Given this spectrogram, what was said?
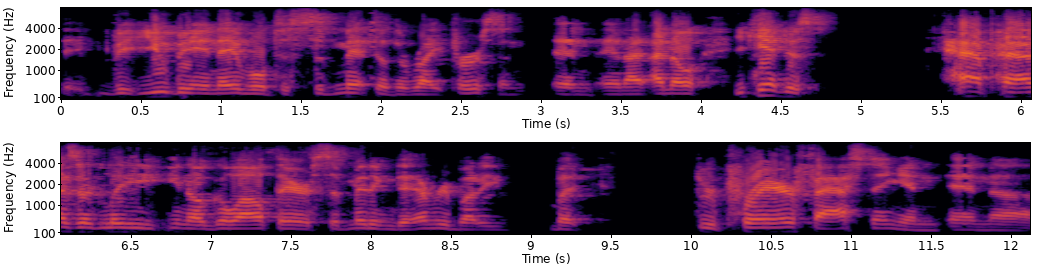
you being able to submit to the right person. And and I, I know you can't just haphazardly, you know, go out there submitting to everybody, but through prayer, fasting, and and uh,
